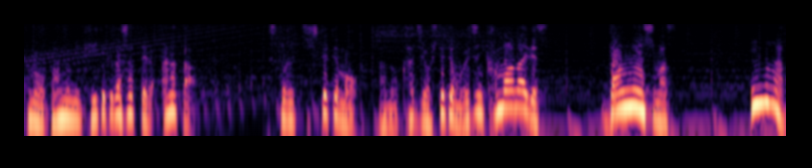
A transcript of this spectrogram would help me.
この番組聞いてくださってるあなた、ストレッチしてても、あの、家事をしてても別に構わないです。断言します。今、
